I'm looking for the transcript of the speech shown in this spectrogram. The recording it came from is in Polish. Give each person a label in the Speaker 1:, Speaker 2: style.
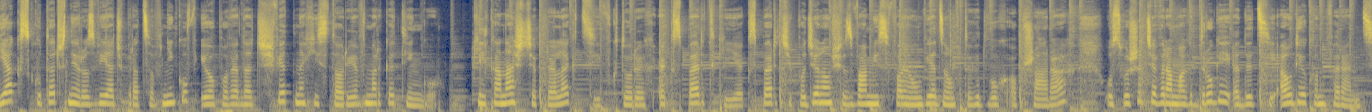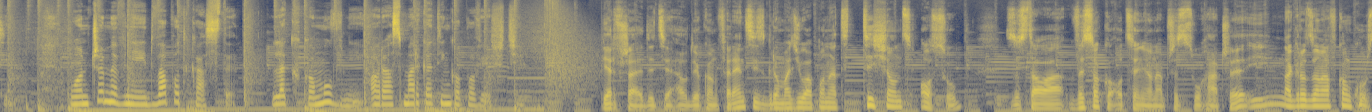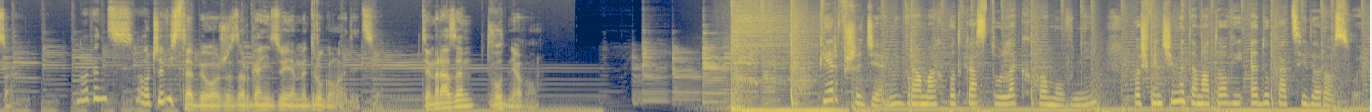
Speaker 1: Jak skutecznie rozwijać pracowników i opowiadać świetne historie w marketingu. Kilkanaście prelekcji, w których ekspertki i eksperci podzielą się z Wami swoją wiedzą w tych dwóch obszarach, usłyszycie w ramach drugiej edycji audiokonferencji. Łączymy w niej dwa podcasty: Lekkomówni oraz Marketing Opowieści.
Speaker 2: Pierwsza edycja audiokonferencji zgromadziła ponad tysiąc osób, została wysoko oceniona przez słuchaczy i nagrodzona w konkursach. No więc oczywiste było, że zorganizujemy drugą edycję. Tym razem dwudniową.
Speaker 1: Pierwszy dzień w ramach podcastu Lekkomówni poświęcimy tematowi edukacji dorosłych.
